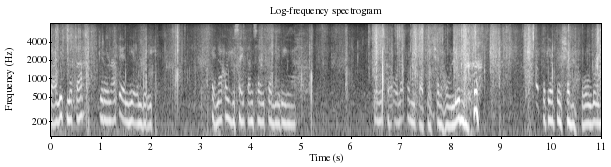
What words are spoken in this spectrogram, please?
balik na ta. Pero natin anhi on diri. Kaya na ako gisaytan-saytan diri nga. Kaya ka, wala pa mitapon siya nahulog. Pagyapon siya nahulog.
